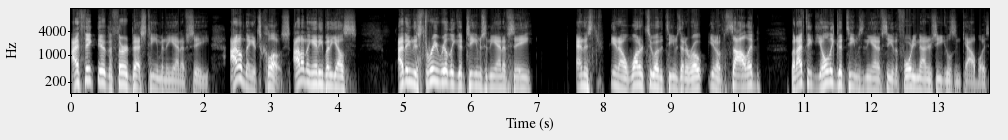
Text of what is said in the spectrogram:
I think they're the third best team in the NFC. I don't think it's close. I don't think anybody else. I think there's three really good teams in the NFC, and there's you know one or two other teams that are you know solid. But I think the only good teams in the NFC are the 49ers, Eagles, and Cowboys.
